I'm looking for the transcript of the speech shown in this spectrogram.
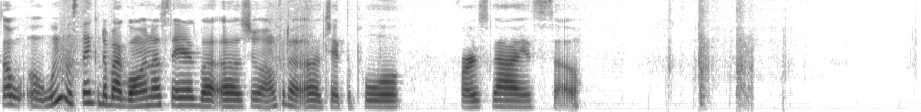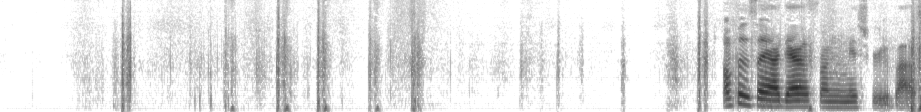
So uh, we was thinking about going upstairs, but uh, sure, I'm gonna uh check the pool first, guys. So. I'm gonna say I got it from the mystery box.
